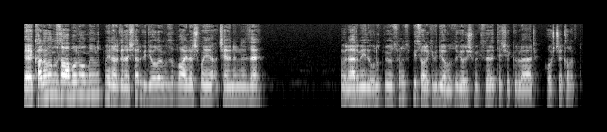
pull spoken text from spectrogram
Ee, kanalımıza abone olmayı unutmayın arkadaşlar. Videolarımızı paylaşmayı, çevrenize önermeyi de unutmuyorsunuz. Bir sonraki videomuzda görüşmek üzere. Teşekkürler. Hoşçakalın.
